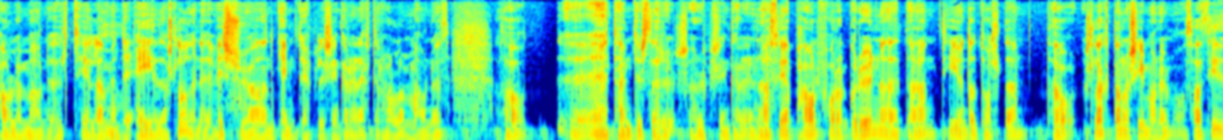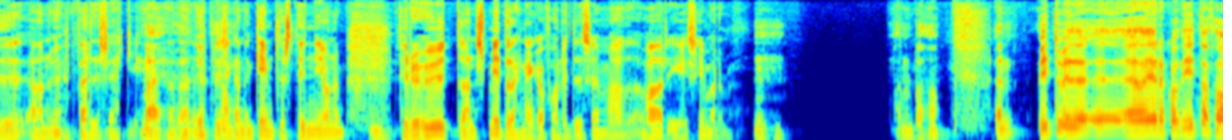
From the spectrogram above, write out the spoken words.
hálfum mánuður til að myndi eigða slóðinni vissu að hann geimdi upplýsingar en eftir hálfum mánuð þá e, tæmdist þeir þessar upplýsingar en að því að Pál fór að gruna þetta 10.12. þá slögt hann á símanum og það þýði að hann uppferði sér ekki Nei, þannig að upplýsingarnir geimdust inn í honum Mm. fyrir utan smitrakningaforritið sem að var í símanum Mm Það er nefnilega það. En vitum við, e- eða er eitthvað að vita þá,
